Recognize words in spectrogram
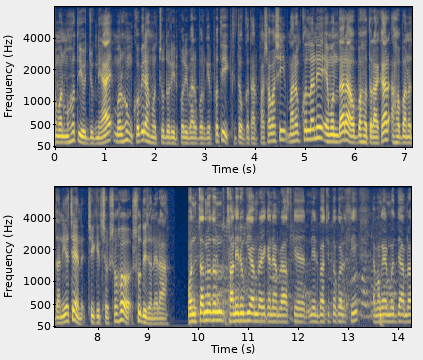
এমন মহতি উদ্যোগ নেয় মরহুম কবির আহমদ চৌধুরীর পরিবারবর্গের প্রতি কৃতজ্ঞতার পাশাপাশি মানব কল্যাণে এমন দ্বারা অব্যাহত রাখার আহ্বানও জানিয়েছেন চিকিৎসক সহ সুদীজনেরা। পঞ্চান্ন জন ছানি রুগী আমরা এখানে আমরা আজকে নির্বাচিত করেছি এবং এর মধ্যে আমরা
